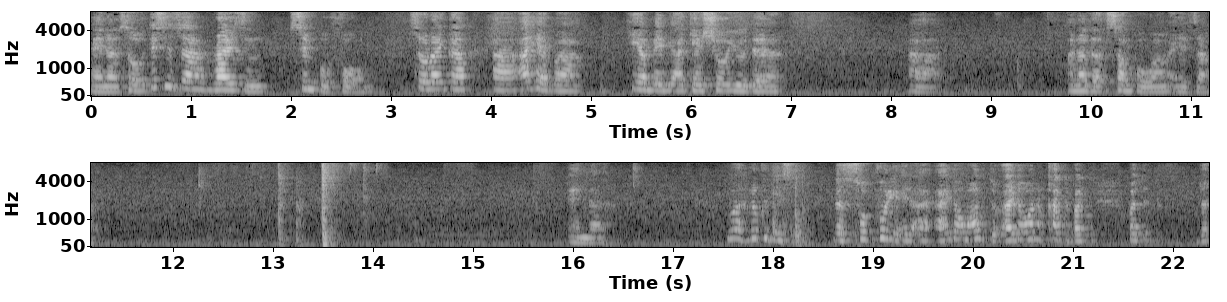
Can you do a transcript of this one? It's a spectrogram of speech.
And uh, so this is a rising simple form. So like uh, uh, I have uh, here, maybe I can show you the uh, another sample one is uh, and uh, well, look at this. That's so pretty. And I, I don't want to. I don't want to cut, but but the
